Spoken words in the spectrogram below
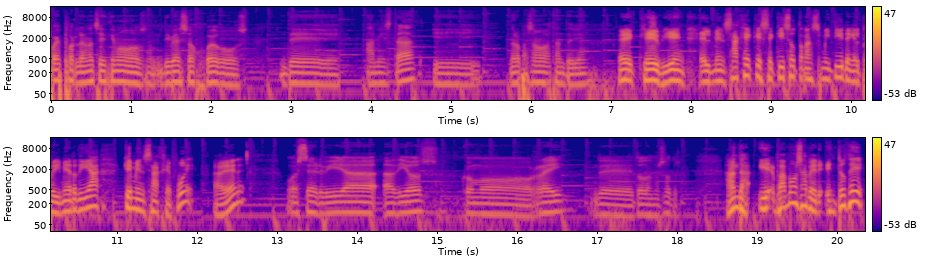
Pues por la noche hicimos diversos juegos de amistad y nos lo pasamos bastante bien. Eh, qué bien. El mensaje que se quiso transmitir en el primer día, ¿qué mensaje fue? A ver. Pues servir a, a Dios como rey de todos nosotros. Anda, y vamos a ver, entonces,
